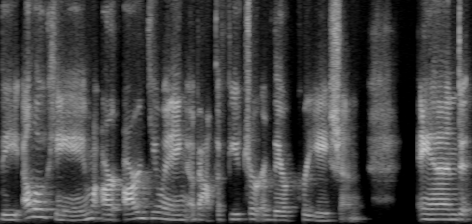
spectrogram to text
the Elohim, are arguing about the future of their creation. And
